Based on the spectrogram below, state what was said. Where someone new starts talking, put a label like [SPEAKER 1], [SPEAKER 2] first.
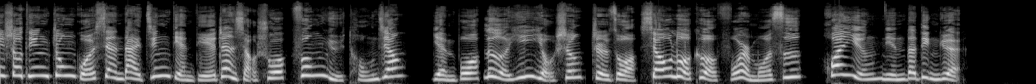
[SPEAKER 1] 迎收听中国现代经典谍战小说《风雨同江》，演播乐一有声，制作肖洛克福尔摩斯。欢迎您的订阅。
